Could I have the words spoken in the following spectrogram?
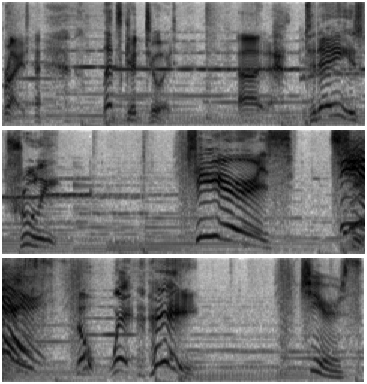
Right, let's get to it. Uh, today is truly. Cheers! Cheers! No, wait, hey! Cheers.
